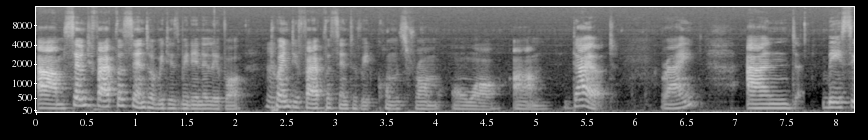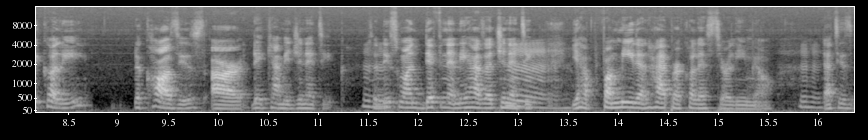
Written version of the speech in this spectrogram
um, 75% of it is made in the liver. Hmm. 25% of it comes from our um, diet, right? And basically, the causes are they can be genetic. So mm-hmm. this one definitely has a genetic. Hmm. You have familial hypercholesterolemia. Mm-hmm. That is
